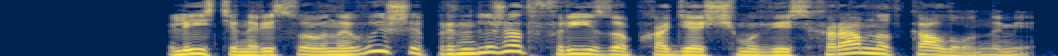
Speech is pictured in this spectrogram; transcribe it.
Листья, нарисованные выше, принадлежат фризу, обходящему весь храм над колоннами.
